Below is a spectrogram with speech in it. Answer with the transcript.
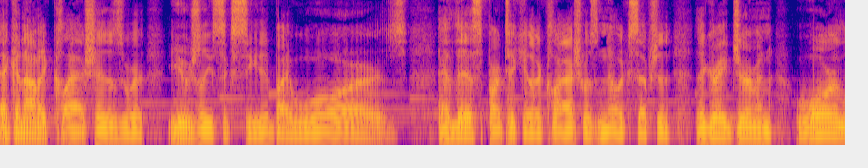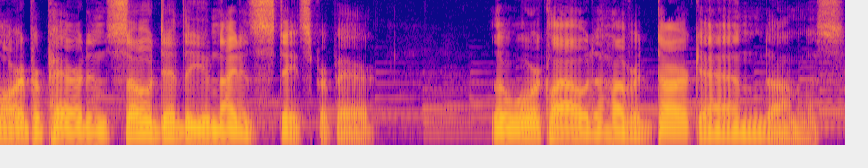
Economic clashes were usually succeeded by wars, and this particular clash was no exception. The great German warlord prepared, and so did the United States prepare. The war cloud hovered dark and ominous.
